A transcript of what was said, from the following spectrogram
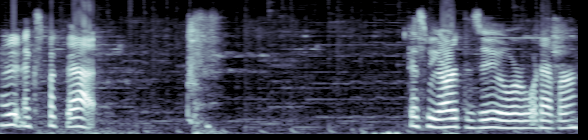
I didn't expect that. Guess we are at the zoo or whatever.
